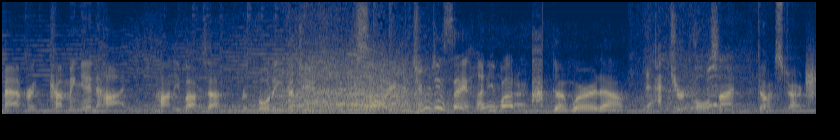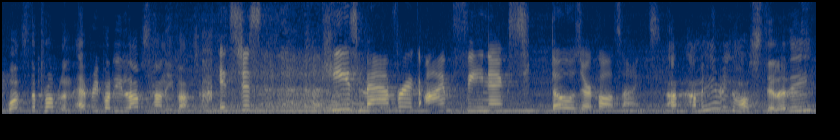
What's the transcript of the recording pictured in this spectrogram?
Maverick coming in hot. Honey Butter reporting for duty. Sorry, did you just say honey butter? Don't wear it out. That's your call sign? Don't start. What's the problem? Everybody loves Honey Butter. It's just, he's Maverick, I'm Phoenix. Those are call signs. I'm, I'm hearing hostility.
